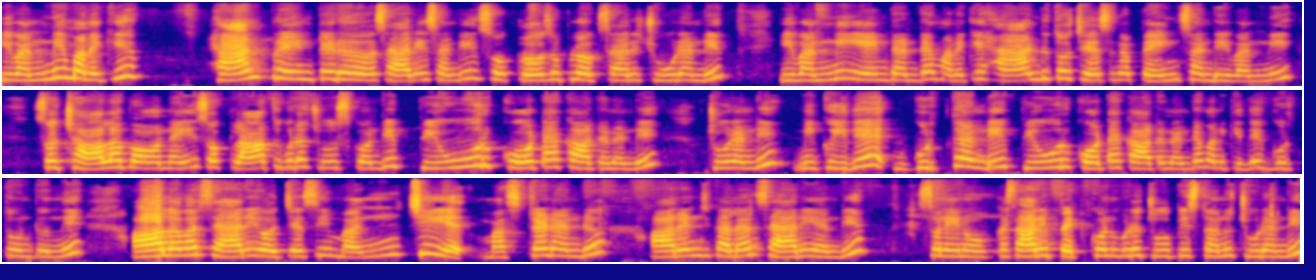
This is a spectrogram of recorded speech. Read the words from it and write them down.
ఇవన్నీ మనకి హ్యాండ్ ప్రింటెడ్ శారీస్ అండి. సో క్లోజప్లో ఒకసారి చూడండి. ఇవన్నీ ఏంటంటే మనకి హ్యాండ్తో చేసిన పెయింట్స్ అండి ఇవన్నీ. సో చాలా బాగున్నాయి. సో క్లాత్ కూడా చూసుకోండి. ప్యూర్ కోటా కాటన్ అండి. చూడండి మీకు ఇదే గుర్తు అండి ప్యూర్ కోటా కాటన్ అంటే మనకి ఇదే గుర్తు ఉంటుంది ఆల్ ఓవర్ శారీ వచ్చేసి మంచి mustard and orange colour sari అండి. సో నేను ఒక్కసారి పెట్టుకొని కూడా చూపిస్తాను చూడండి.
